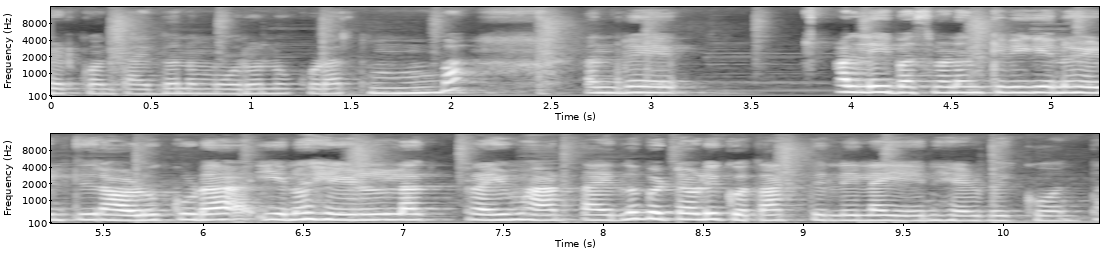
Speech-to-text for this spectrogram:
ಬೇಡ್ಕೊತಾ ಇದ್ದು ನಮ್ಮ ಊರೂ ಕೂಡ ತುಂಬ ಅಂದರೆ ಅಲ್ಲಿ ಬಸವಣ್ಣನ ಕಿವಿಗೆ ಏನೋ ಹೇಳ್ತಿದ್ರು, ಅವಳು ಕೂಡ ಏನೋ ಹೇಳಕ್ಕೆ ಟ್ರೈ ಮಾಡ್ತಾ ಇದ್ಲು ಬಟ್ ಅವಳಿಗೆ ಗೊತ್ತಾಗ್ತಿರ್ಲಿಲ್ಲ ಏನು ಹೇಳಬೇಕು ಅಂತ.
